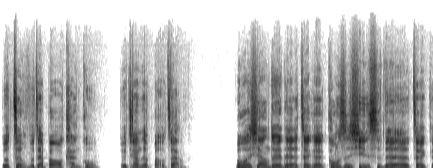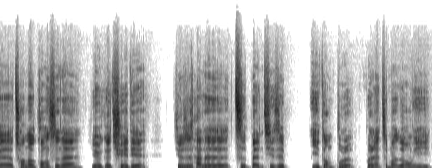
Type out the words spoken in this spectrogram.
有政府在帮我看顾，有这样的保障。不过，相对的，这个公司形式的这个创投公司呢，有一个缺点，就是它的资本其实移动不不能这么容易。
